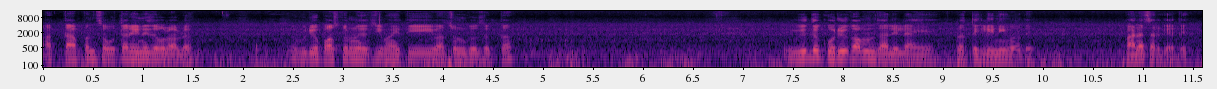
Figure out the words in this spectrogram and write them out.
आत्ता आपण चौथ्या लेणीजवळ आलो आहे व्हिडिओ पॉज करून याची माहिती वाचून घेऊ शकता. विविध कोरीव काम झालेले आहे प्रत्येक लेणीमध्ये. पाहण्यासारखे आहे ते.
